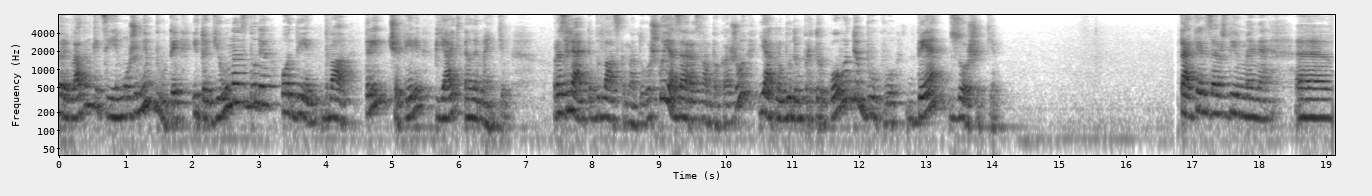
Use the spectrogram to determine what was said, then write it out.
перекладинки, цієї може не бути. І тоді у нас буде 1, 2, 3, 4, 5 елементів. Розгляньте, будь ласка, на дошку. Я зараз вам покажу, як ми будемо придруковувати букву Д в зошиті. Так, як завжди, в мене е,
